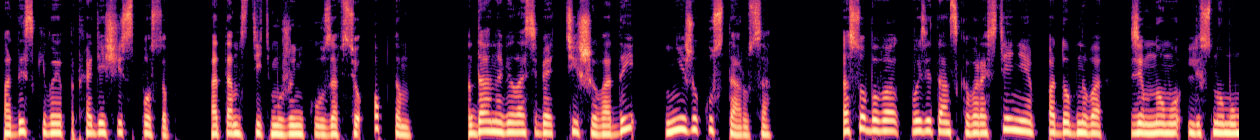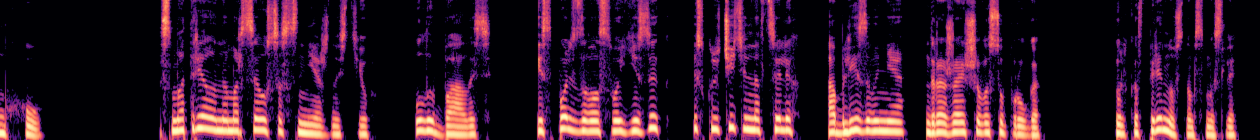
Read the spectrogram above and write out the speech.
Подыскивая подходящий способ отомстить муженьку за все оптом, Дана вела себя тише воды, ниже кустаруса, особого квазитанского растения, подобного земному лесному мху. Смотрела на Марсеуса с нежностью, улыбалась, использовал свой язык исключительно в целях облизывания дрожайшего супруга. Только в переносном смысле,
